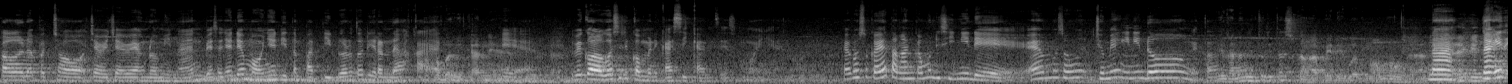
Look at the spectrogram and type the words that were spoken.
Kalau dapet cowok cewek-cewek yang dominan, biasanya dia maunya di tempat tidur tuh direndahkan. Kebalikannya. Iya. gitu kan. Tapi kalau gue sih dikomunikasikan sih semuanya. Ya aku sukanya tangan kamu di sini deh. Eh, mau cium yang ini dong gitu. Ya kadang itu kita suka nggak pede buat ngomong kan. Nah, Akhirnya nah ini,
